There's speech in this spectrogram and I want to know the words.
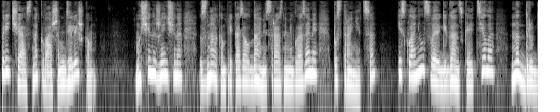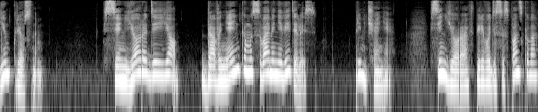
причастна к вашим делишкам. Мужчина и женщина знаком приказал даме с разными глазами посторониться и склонил свое гигантское тело над другим крестным. «Сеньора Дио, давненько мы с вами не виделись». Примечание. «Сеньора» в переводе с испанского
